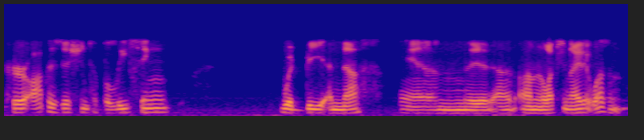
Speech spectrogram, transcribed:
her opposition to policing would be enough, and uh, on election night it wasn't.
